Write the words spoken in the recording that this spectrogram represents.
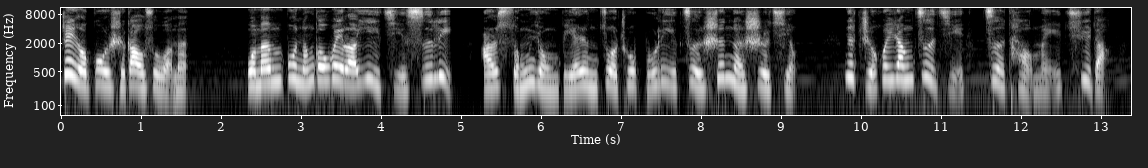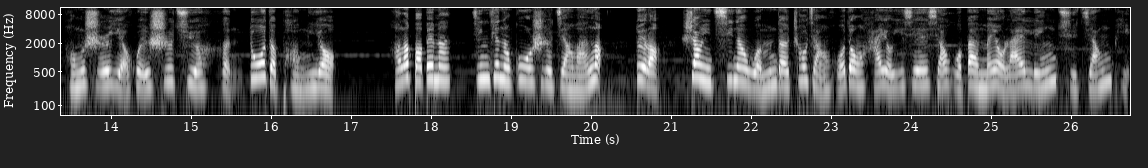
这个故事告诉我们，我们不能够为了一己私利而怂恿别人做出不利自身的事情，那只会让自己自讨没趣的，同时也会失去很多的朋友。好了，宝贝们，今天的故事讲完了。对了，上一期呢，我们的抽奖活动还有一些小伙伴没有来领取奖品。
